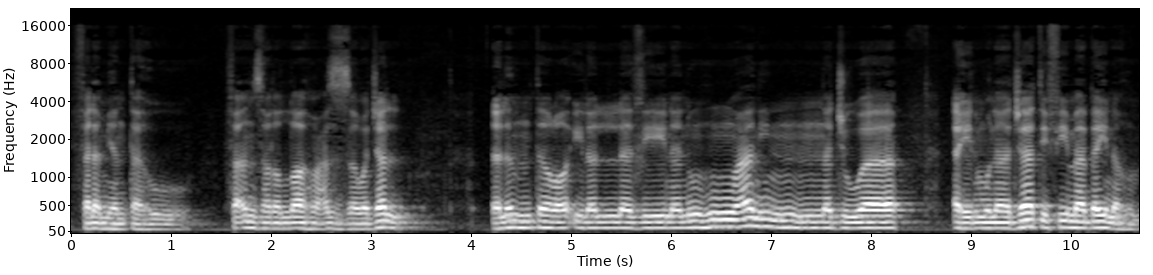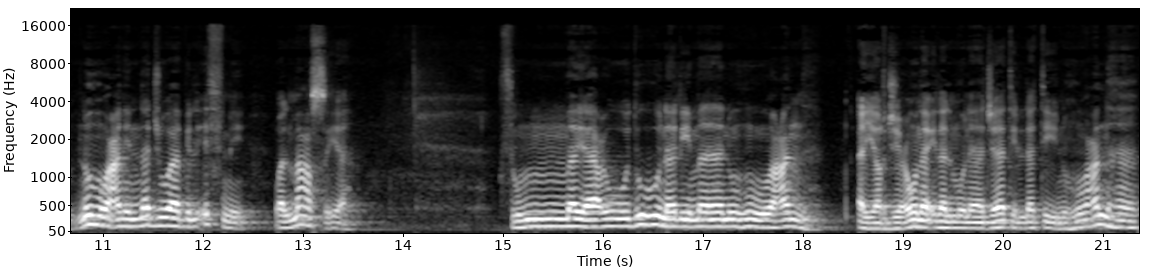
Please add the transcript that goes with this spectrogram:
فلم ينتهوا فأنزل الله عز وجل ألم تر إلى الذين نهوا عن النجوى أي المناجاة فيما بينهم نهوا عن النجوى بالإثم والمعصية ثم يعودون لما نهوا عنه أي يرجعون إلى المناجاة التي نهوا عنها.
